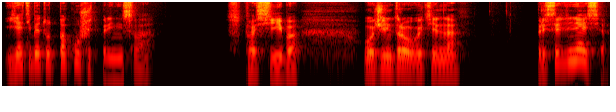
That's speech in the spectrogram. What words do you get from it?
Я тебе тут покушать принесла. Спасибо. Очень трогательно. Присоединяйся.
